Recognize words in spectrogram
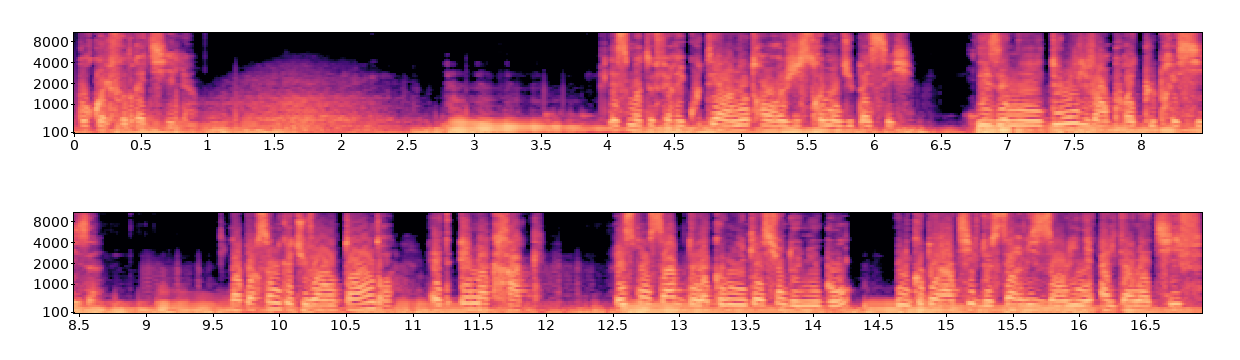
Pourquoi le faudrait-il? Laisse-moi te faire écouter un autre enregistrement du passé. Des années 2020 pour être plus précise. La personne que tu vas entendre est Emma Crack, responsable de la communication de Nubo, une coopérative de services en ligne alternatifs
